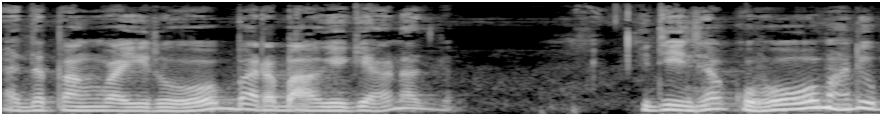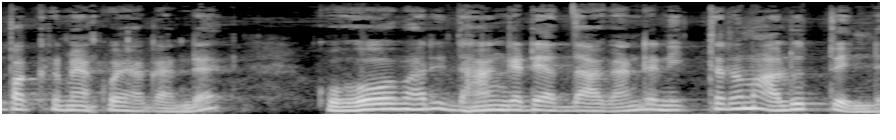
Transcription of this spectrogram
ඇදපන් වෛරෝ බරභාගේ කියනද. ඉතින් ඒක කොහොම හරි උපක්‍රමයක් හොයාගන්න කොහොම හරි දහංගටයක් දාගන්න නිටතරම අලුත් වෙන්න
